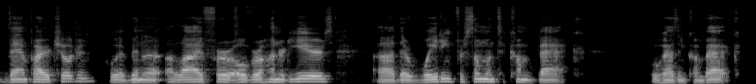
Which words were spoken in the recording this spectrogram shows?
vampire children who have been uh, alive for over 100 years. Uh, they're waiting for someone to come back who hasn't come back.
